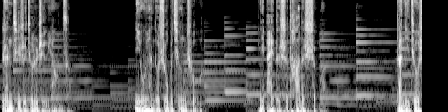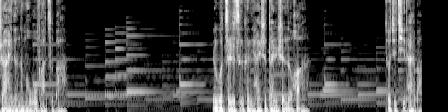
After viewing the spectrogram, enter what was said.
人其实就是这个样子，你永远都说不清楚，你爱的是他的什么，但你就是爱的那么无法自拔。”如果此时此刻你还是单身的话，就去期待吧。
